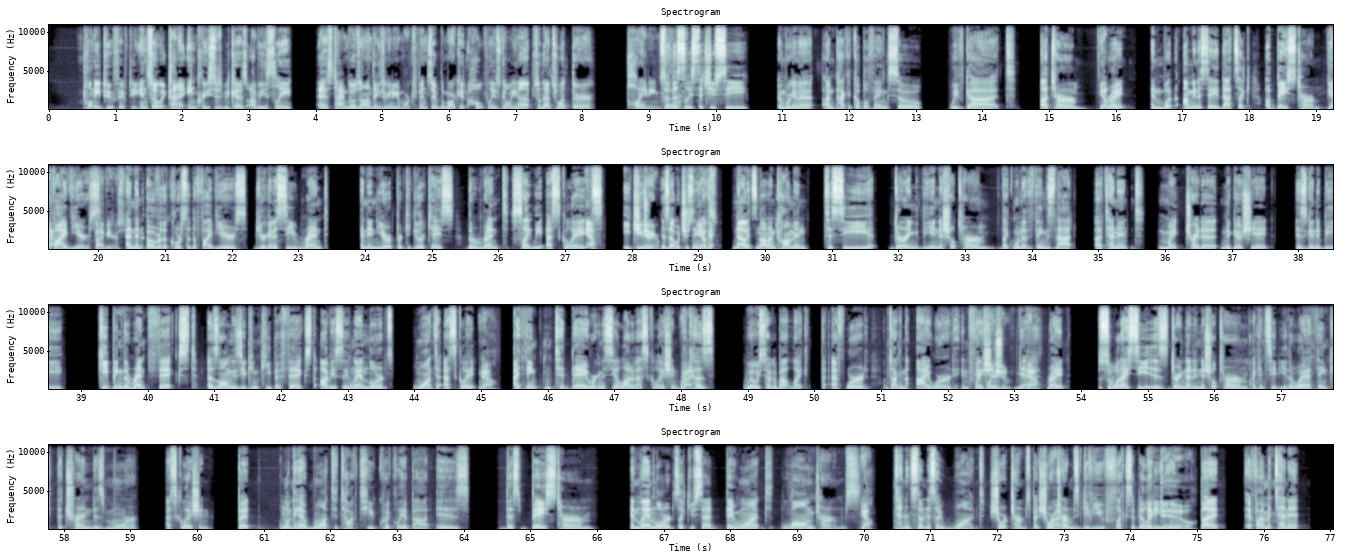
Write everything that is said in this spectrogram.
2250. And so it kind of increases because obviously as time goes on, things are going to get more expensive. The market hopefully is going up. So that's what they're planning So for. this lease that you see, and we're gonna unpack a couple things. So we've got a term, Yep. right? And what I'm gonna say that's like a base term, Yeah. five years. five years. And then over the course of the five years, you're going to see rent. And in your particular case, the rent slightly escalates Yeah. each, Each year. year. Is that what you're saying? Yes. Okay. Now, it's not uncommon to see during the initial term, like one of the things that a tenant might try to negotiate is going to be keeping the rent fixed as long as you can keep it fixed. Obviously, landlords want to escalate. Yeah. I think today we're going to see a lot of escalation Right. because we always talk about like the F word. I'm talking the I word, inflation. Inflation. Yeah, Yeah. Right. So what I see is during that initial term, I can see it either way. I think the trend is more escalation. But one thing I want to talk to you quickly about is this base term and landlords, like you said, they want long terms. Yeah. Tenants don't necessarily want short terms, but short Right. terms give you flexibility. They do. But if I'm a tenant,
